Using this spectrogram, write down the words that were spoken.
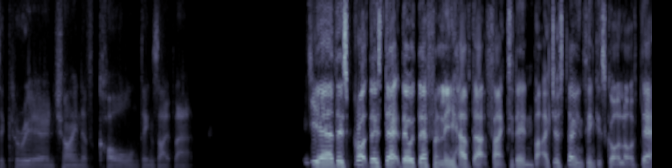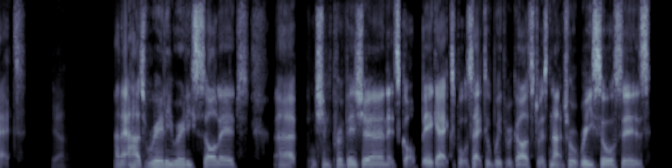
to Korea and China for coal and things like that. Yeah, there's pro- there's debt. They'll definitely have that factored in, but I just don't think it's got a lot of debt. Yeah and it has really, really solid uh, pension provision. It's got a big export sector with regards to its natural resources,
